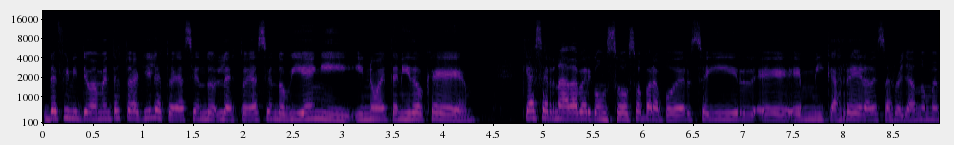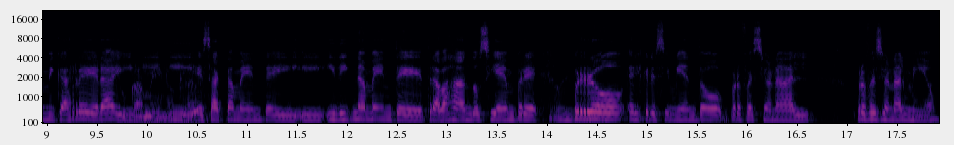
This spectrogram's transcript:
definitivamente estoy aquí, le estoy haciendo, le estoy haciendo bien y, y no he tenido que, que hacer nada vergonzoso para poder seguir eh, en mi carrera, desarrollándome en mi carrera y, camino, y- y claro. exactamente y, y- y dignamente trabajando siempre pro el crecimiento profesional, profesional mío.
